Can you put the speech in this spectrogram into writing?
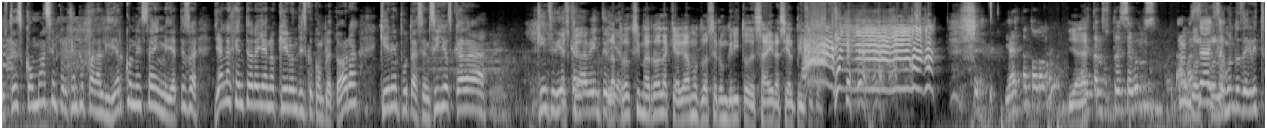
¿ustedes cómo hacen, por ejemplo, para lidiar con esa inmediatez? O sea, ya la gente ahora ya no quiere un disco completo, ahora quieren putas sencillos cada 15 días, Es cada 20 la días. próxima rola que hagamos va a ser un grito de Zaire así al principio. ¿Ya está todo? Ya. Ahí están sus 3 segundos. Ah, Más por- 3 por lo- segundos de grito.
